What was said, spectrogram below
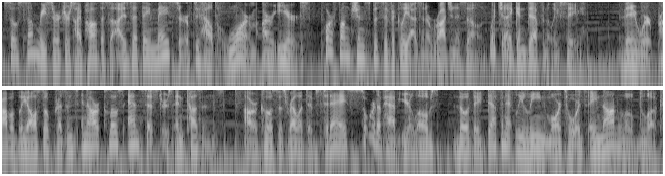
so some researchers hypothesize that they may serve to help warm our ears, or function specifically as an erogenous zone, which I can definitely see. They were probably also present in our close ancestors and cousins. Our closest relatives today sort of have earlobes, though they definitely lean more towards a non-lobed look.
